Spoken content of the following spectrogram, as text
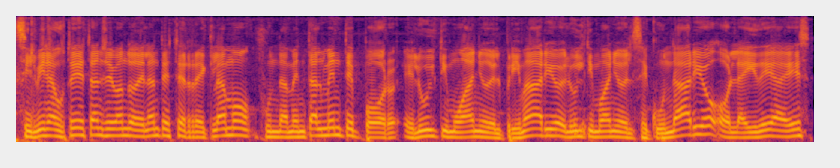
Silvina, ustedes están llevando adelante este reclamo fundamentalmente por el último año del primario, el último año del secundario, o la idea es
